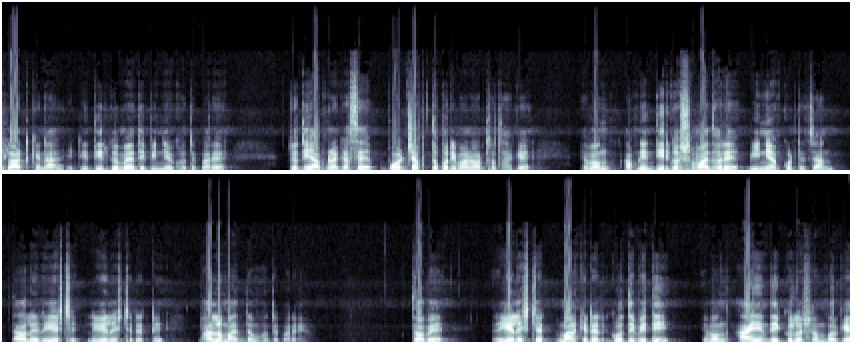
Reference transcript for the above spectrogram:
ফ্ল্যাট কেনা একটি দীর্ঘমেয়াদী বিনিয়োগ হতে পারে যদি আপনার কাছে পর্যাপ্ত পরিমাণ অর্থ থাকে এবং আপনি দীর্ঘ সময় ধরে বিনিয়োগ করতে চান, তাহলে রিয়েল এস্টেট একটি ভালো মাধ্যম হতে পারে। তবে রিয়েল এস্টেট মার্কেটের গতিবিধি এবং আইনি দিকগুলো সম্পর্কে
